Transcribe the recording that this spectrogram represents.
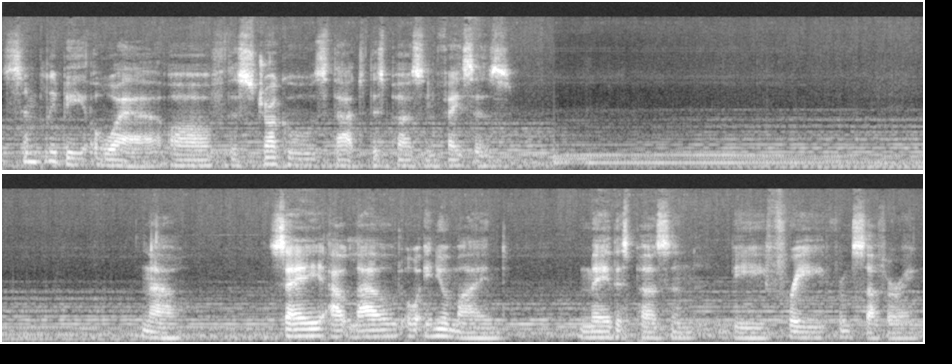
Simply be aware of the struggles that this person faces. Now, Say out loud or in your mind, may this person be free from suffering.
